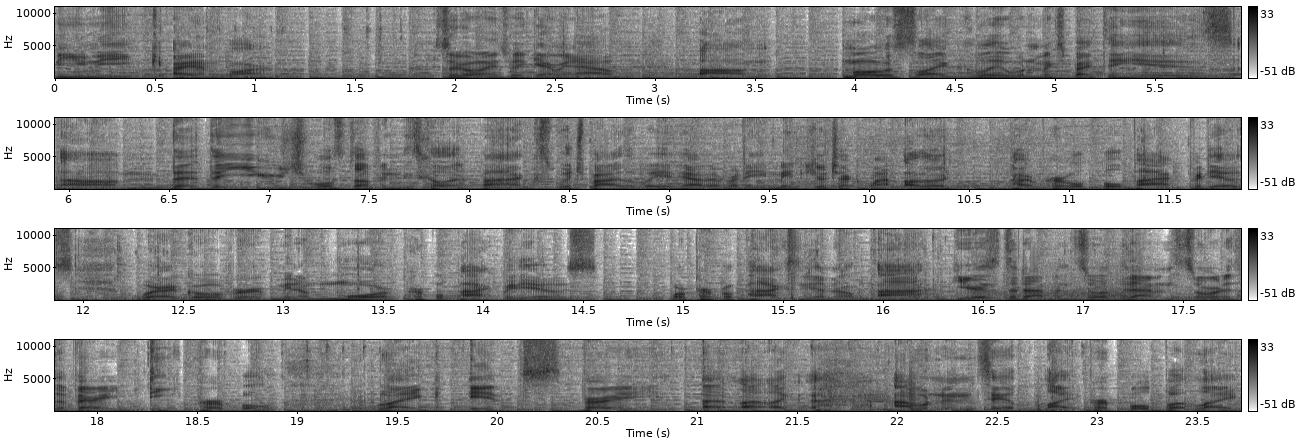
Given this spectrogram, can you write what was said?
unique item bar. So going into it again right now, um, most likely what I'm expecting is um, the, the usual stuff in these colored packs, which by the way, if you haven't already, make sure to check my other purple full pack videos where I go over, you know, more purple pack videos or purple packs in general. Ah, here's the diamond sword. The diamond sword is a very deep purple. Like, it's very, uh, uh, like, I wouldn't say light purple, but like,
